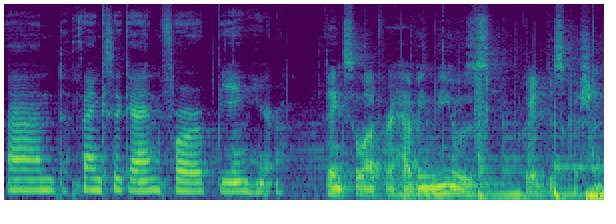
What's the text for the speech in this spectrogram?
and thanks again for being here. Thanks a lot for having me. It was a great discussion.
